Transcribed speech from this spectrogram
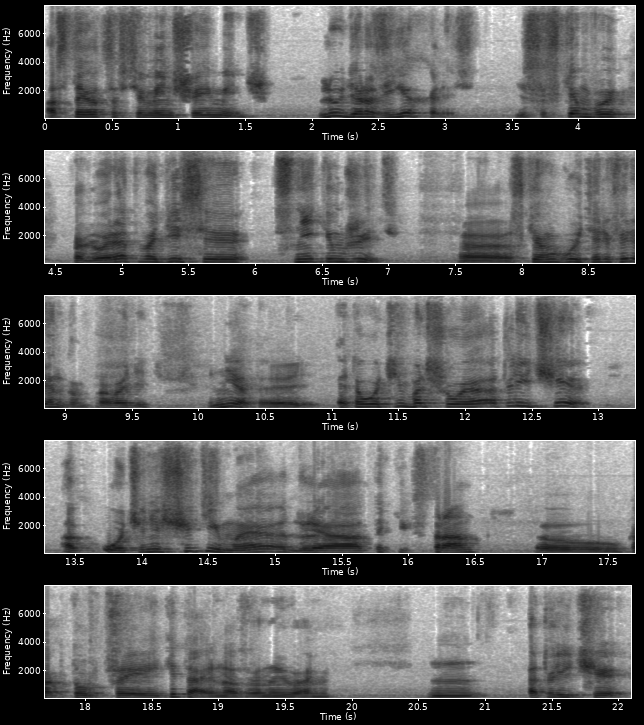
остается все меньше и меньше. Люди разъехались. И с кем вы, как говорят в Одессе, с неким жить э, с кем вы будете референдум проводить. Нет, э, это очень большое отличие очень ощутимая для таких стран, э, как Турция и Китай, названные вами. Отличие,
